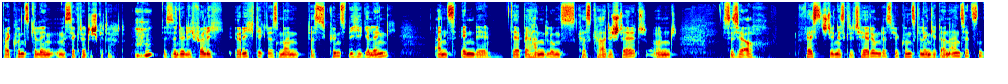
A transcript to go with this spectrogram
bei Kunstgelenken sehr kritisch gedacht. Mhm. Das ist natürlich völlig richtig, dass man das künstliche Gelenk ans Ende der Behandlungskaskade stellt. Und es ist ja auch feststehendes Kriterium, dass wir Kunstgelenke dann einsetzen,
